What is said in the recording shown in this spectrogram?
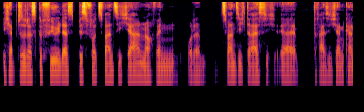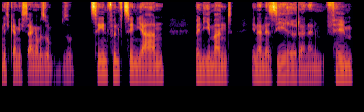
ich habe so das Gefühl, dass bis vor 20 Jahren noch, wenn, oder 20, 30, ja, 30 Jahren kann ich gar nicht sagen, aber so, so 10, 15 Jahren, wenn jemand in einer Serie oder in einem Film,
